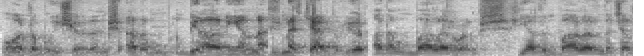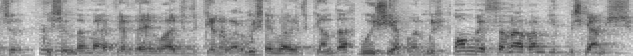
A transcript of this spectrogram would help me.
Orada bu işi öğrenmiş. Adam bir ağanın yanına hizmetkar duruyor. Adamın bağları varmış. Yazın bağlarında çalışır. Kışın da merkezde helvacı dükkanı varmış. Helvacı dükkanda bu işi yaparmış. 15 sene adam gitmiş gelmiş.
